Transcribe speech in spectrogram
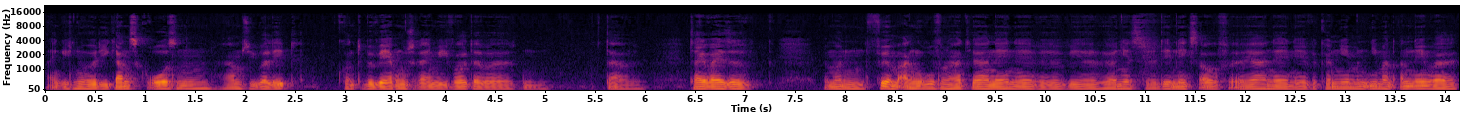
Eigentlich nur die ganz Großen haben es überlebt. Konnte Bewerbungen schreiben, wie ich wollte, aber da teilweise, wenn man Firmen angerufen hat, ja, nee, nee, wir, wir hören jetzt demnächst auf. Ja, nee, nee, wir können niemand, niemand annehmen, weil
